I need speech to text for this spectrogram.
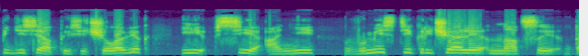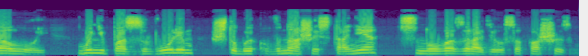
50 тысяч человек, и все они вместе кричали «Нации долой!». Мы не позволим, чтобы в нашей стране снова зародился фашизм.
